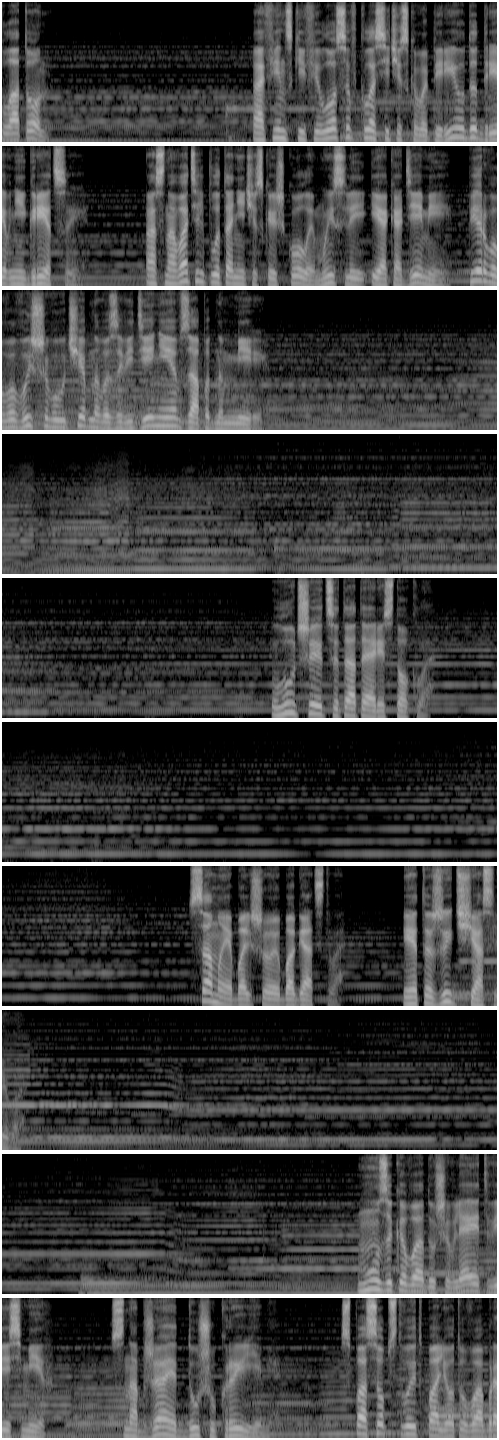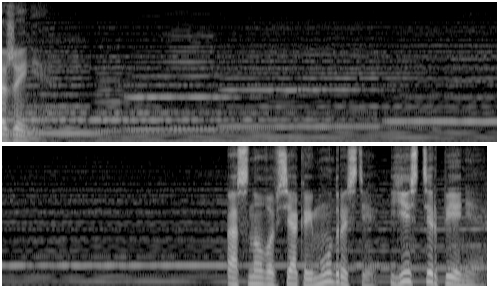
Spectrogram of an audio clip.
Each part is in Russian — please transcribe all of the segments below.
Платон. Афинский философ классического периода Древней Греции. Основатель платонической школы мыслей и академии, первого высшего учебного заведения в западном мире. Лучшие цитаты Аристокла. Самое большое богатство – это жить счастливо. Музыка воодушевляет весь мир, снабжает душу крыльями, способствует полету воображения. Основа всякой мудрости есть терпение.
